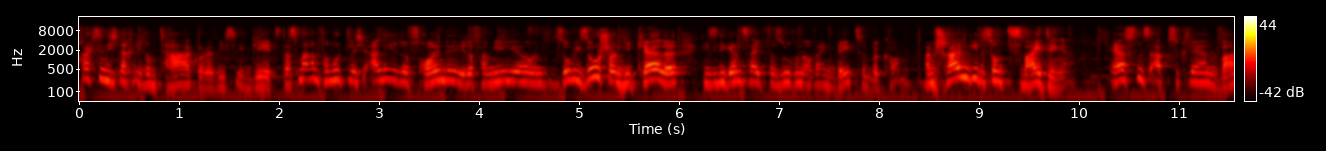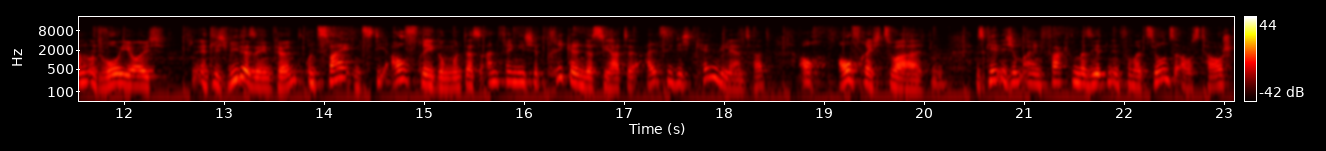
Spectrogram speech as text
Frag sie nicht nach ihrem Tag oder wie es ihr geht. Das machen vermutlich alle ihre Freunde, ihre Familie und sowieso schon die Kerle, die sie die ganze Zeit versuchen, auf ein Date zu bekommen. Beim Schreiben geht es um zwei Dinge. Erstens abzuklären, wann und wo ihr euch endlich wiedersehen könnt. Und zweitens, die Aufregung und das anfängliche Prickeln, das sie hatte, als sie dich kennengelernt hat, auch aufrecht zu erhalten. Es geht nicht um einen faktenbasierten Informationsaustausch,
